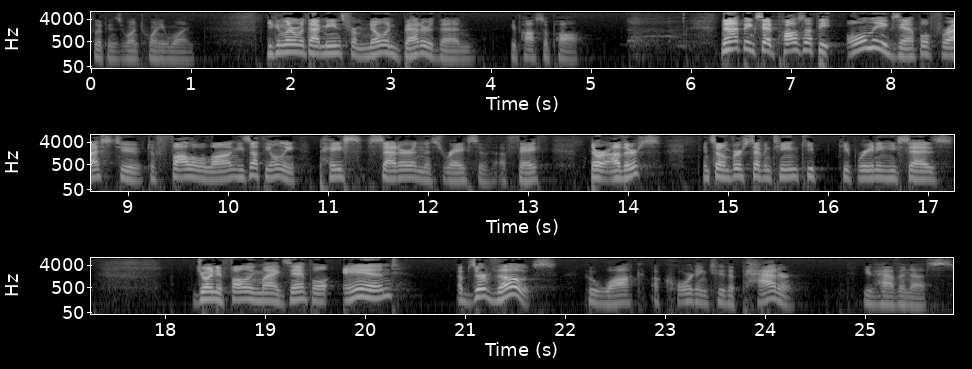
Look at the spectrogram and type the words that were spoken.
Philippians 1.21. You can learn what that means from no one better than the Apostle Paul. Now, that being said, Paul's not the only example for us to, to follow along. He's not the only pace setter in this race of, of faith. There are others. And so in verse 17, keep, keep reading, he says, Join in following my example and observe those who walk according to the pattern you have in us.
